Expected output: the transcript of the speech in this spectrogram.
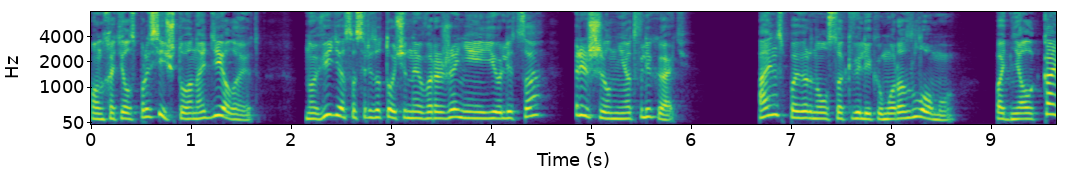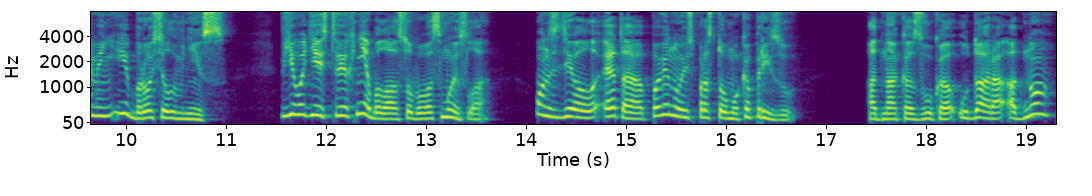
Он хотел спросить, что она делает – но видя сосредоточенное выражение ее лица, решил не отвлекать. Айнс повернулся к великому разлому, поднял камень и бросил вниз. В его действиях не было особого смысла. Он сделал это, повинуясь простому капризу. Однако звука удара одно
